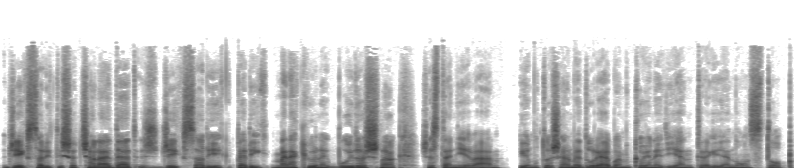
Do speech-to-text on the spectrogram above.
Jake Sully-t és a családát, és Jake sully pedig menekülnek, bújdosnak, és aztán nyilván film utolsó elmedórájában, amikor jön egy ilyen, tényleg egy ilyen non-stop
